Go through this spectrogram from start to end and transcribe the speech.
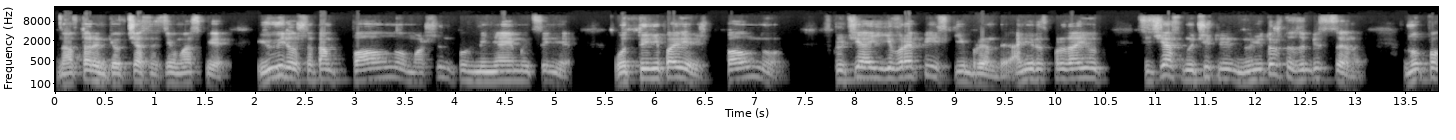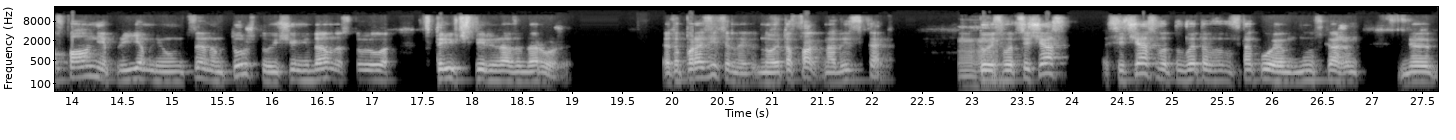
на авторынке, вот в частности в Москве, и увидел, что там полно машин по вменяемой цене. Вот ты не поверишь, полно, включая европейские бренды. Они распродают сейчас, ну, чуть ли, ну, не то что за бесценок, но по вполне приемлемым ценам то, что еще недавно стоило в 3-4 раза дороже. Это поразительно, но это факт, надо искать. Угу. То есть вот сейчас, сейчас вот в, это, в такое, ну, скажем, э,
